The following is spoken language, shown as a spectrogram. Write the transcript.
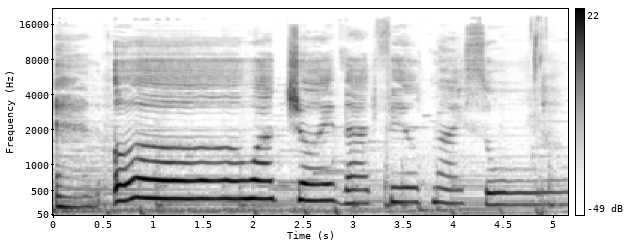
And oh, what joy that filled my soul.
